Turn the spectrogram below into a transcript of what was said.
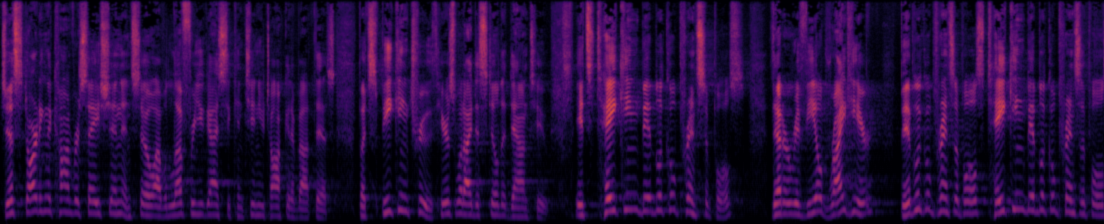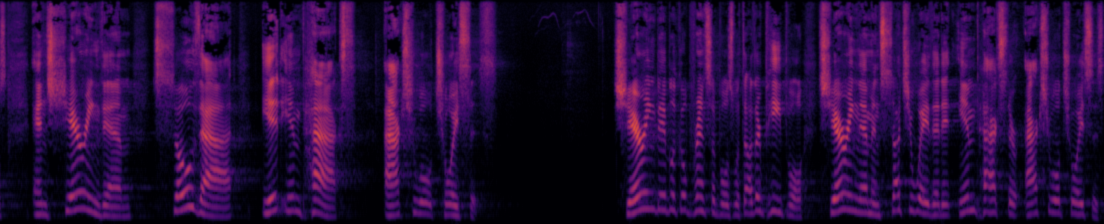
just starting the conversation, and so I would love for you guys to continue talking about this. But speaking truth, here's what I distilled it down to it's taking biblical principles that are revealed right here, biblical principles, taking biblical principles and sharing them so that it impacts actual choices sharing biblical principles with other people, sharing them in such a way that it impacts their actual choices.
